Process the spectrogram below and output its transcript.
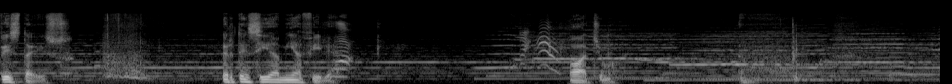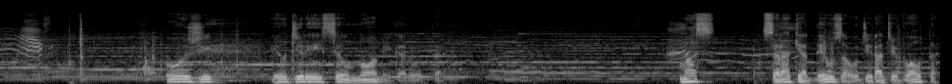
Vista isso. Pertencia à minha filha. Ótimo. Hoje eu direi seu nome, garota. Mas será que a deusa o dirá de volta?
